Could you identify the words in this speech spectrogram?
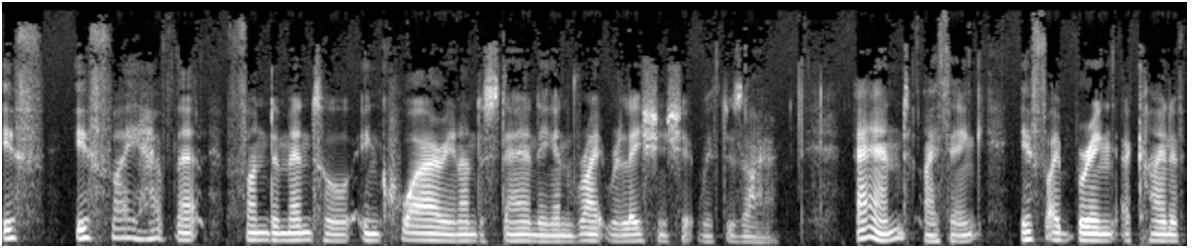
if if I have that fundamental inquiry and understanding and right relationship with desire. And I think if I bring a kind of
